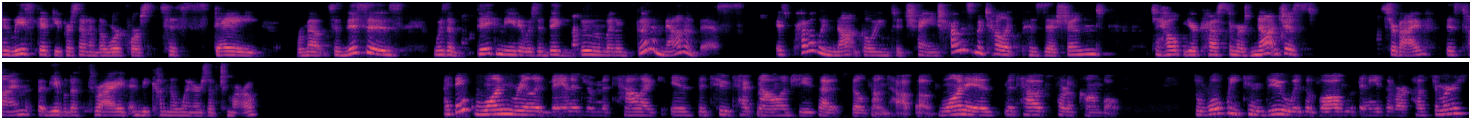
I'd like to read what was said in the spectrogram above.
at least 50% of the workforce to stay remote. So this is was a big need, it was a big boom, but a good amount of this is probably not going to change. How is Metallic positioned to help your customers not just survive this time, but be able to thrive and become the winners of tomorrow? I think one real advantage of Metallic is the two technologies that it's built on top of. One is Metallic's part of Commvault. So what we can do is evolve with the needs of our customers,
